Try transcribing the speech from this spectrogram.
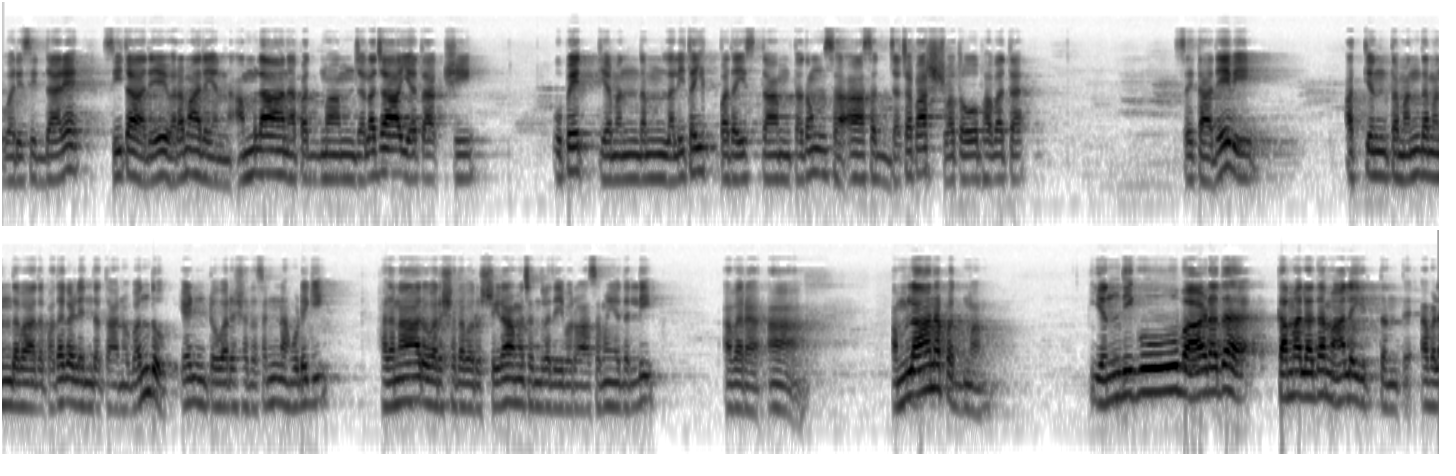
ವರಿಸಿದ್ದಾರೆ. ಸೀತಾದೇವಿ ವರಮಾಲೆಯನ್ನ ಅಮ್ಲಾನ ಪದ್ಮಾಂ ಜಲಜಾಯತಾಕ್ಷಿ, ಉಪೇತ್ಯ ಮಂದಂ ಲಲಿತೈ ಪದೈಸ್ತಾಂ ತದಂ ಸ ಆಸಜ್ಜ ಪಾರ್ಶ್ವತೋ ಭವತ. ಸೀತಾದೇವಿ ಅತ್ಯಂತ ಮಂದ ಮಂದವಾದ ಪದಗಳಿಂದ ತಾನು ಬಂದು ಎಂಟು ವರ್ಷದ ಸಣ್ಣ ಹುಡುಗಿ, ಹದಿನಾರು ವರ್ಷದವರು ಶ್ರೀರಾಮಚಂದ್ರ ದೇವರು ಆ ಸಮಯದಲ್ಲಿ ಅವರ ಆ ಅಮ್ಲಾನ ಪದ್ಮ ಎಂದಿಗೂ ಬಾಡದ ಕಮಲದ ಮಾಲೆ ಇತ್ತಂತೆ ಅವಳ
